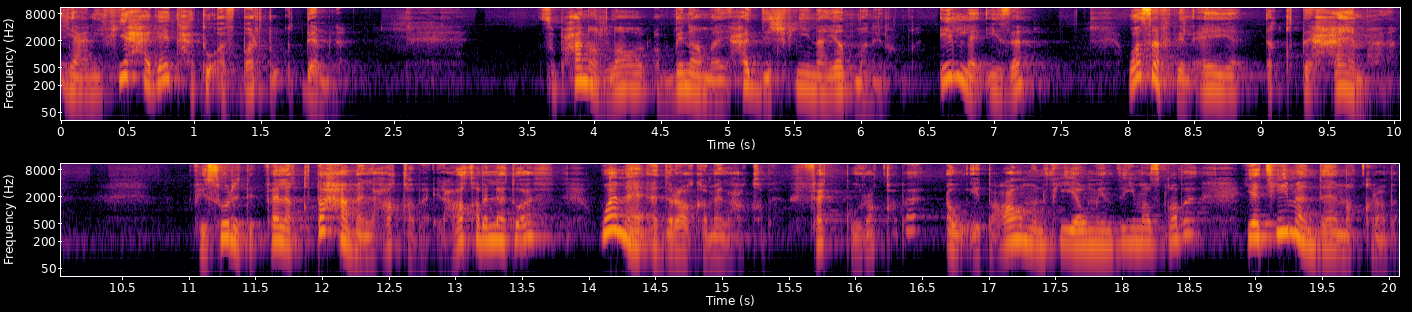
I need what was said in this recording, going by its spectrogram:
يعني في حاجات هتقف برضو قدامنا. سبحان الله ربنا ما يحدش فينا يضمن إلا إذا وصفت الآية اقتحامها. في سورة فلا اقتحم العقبة العقبة لا تقف. وما أدراك ما العقبة؟ فك رقبة أو إطعام في يوم ذي مصغبة يتيما ذا مقربة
